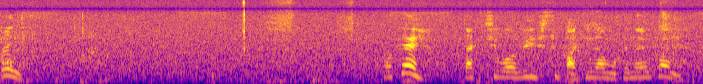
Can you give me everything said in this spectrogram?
Pędź. Okej, tak się łowi szczupaki na muchę na Yukonie.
